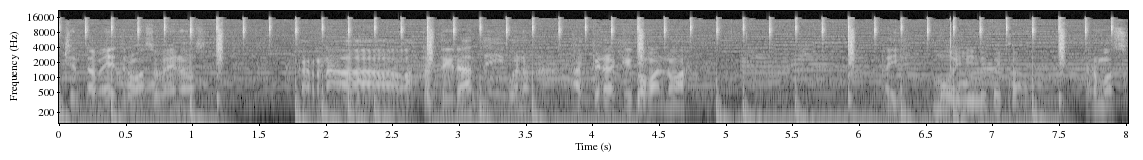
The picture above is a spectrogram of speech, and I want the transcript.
80 metros más o menos. Carnada bastante grande y bueno, a esperar que coman nomás. Ahí, muy lindo pescado. hermoso.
